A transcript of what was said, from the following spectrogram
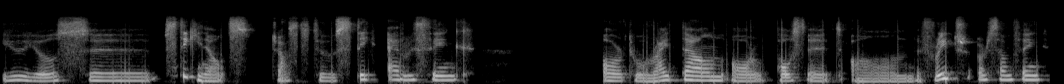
you use uh, sticky notes just to stick everything or to write down or post it on the fridge or something.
